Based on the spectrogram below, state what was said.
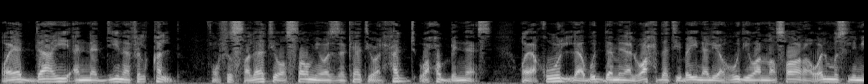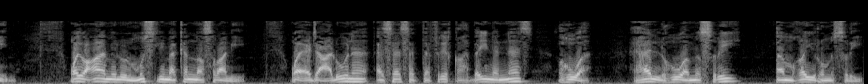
ويدعي أن الدين في القلب وفي الصلاة والصوم والزكاة والحج وحب الناس ويقول لا بد من الوحدة بين اليهود والنصارى والمسلمين ويعامل المسلم كالنصراني ويجعلون أساس التفرقة بين الناس هو هل هو مصري أم غير مصري؟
